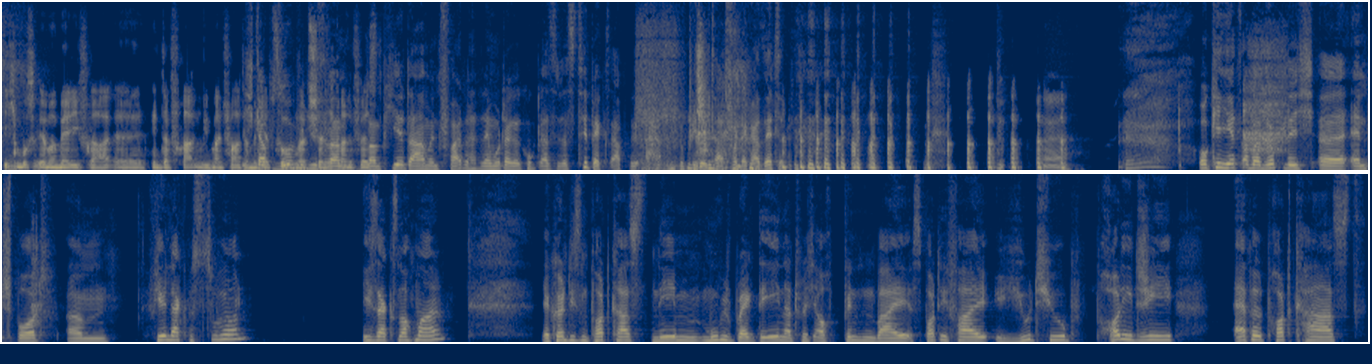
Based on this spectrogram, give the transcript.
Ich muss immer mehr die Fra äh, hinterfragen, wie mein Vater Ich mich glaube, so erzogen wie hat, diese stelle ich gerade Vamp. Vampirdame in Night hat der Mutter geguckt, als sie das Tippex abge abgepillt hat von der Kassette. Okay, jetzt aber wirklich äh, Endsport. Ähm, vielen Dank fürs Zuhören. Ich sag's nochmal. Ihr könnt diesen Podcast neben moviebreak.de natürlich auch finden bei Spotify, YouTube, Podigy, Apple Podcast,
